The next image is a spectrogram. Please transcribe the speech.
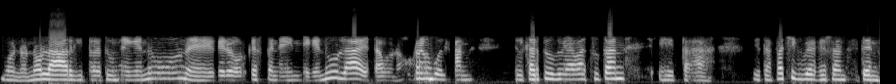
bueno, nola argitaratu nahi genuen, e, gero orkezpen egin nahi genula, eta, bueno, horren bueltan elkartu beha batzutan, eta eta patxik behar esan ziten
